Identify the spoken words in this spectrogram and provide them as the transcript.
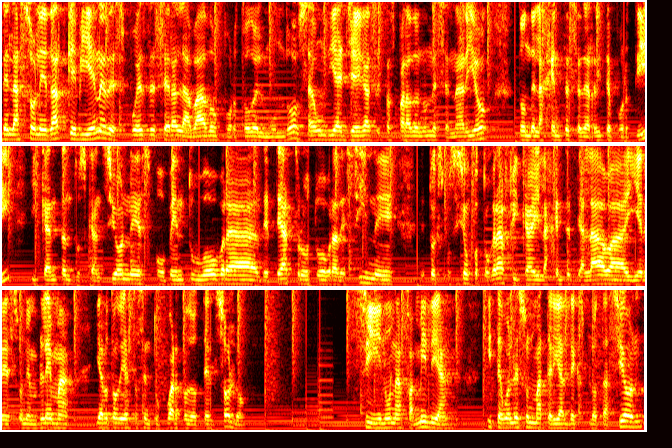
de la soledad que viene después de ser alabado por todo el mundo. O sea, un día llegas, estás parado en un escenario donde la gente se derrite por ti y cantan tus canciones o ven tu obra de teatro, tu obra de cine, tu exposición fotográfica y la gente te alaba y eres un emblema y al otro día estás en tu cuarto de hotel solo, sin una familia y te vuelves un material de explotación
